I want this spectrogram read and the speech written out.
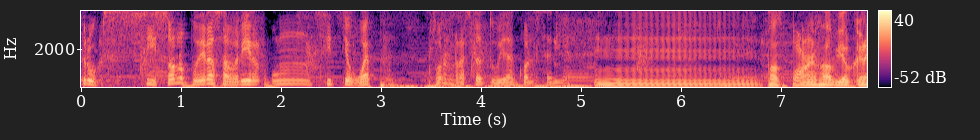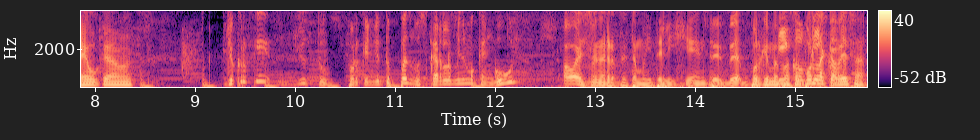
Trux, si solo pudieras abrir un sitio web por el resto de tu vida, ¿cuál sería? Mm, pues Pornhub, yo creo, cabrón. Yo creo que YouTube, porque en YouTube puedes buscar lo mismo que en Google. Oh, es una respuesta muy inteligente. de- porque me Y pasó con- por la con- cabeza.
